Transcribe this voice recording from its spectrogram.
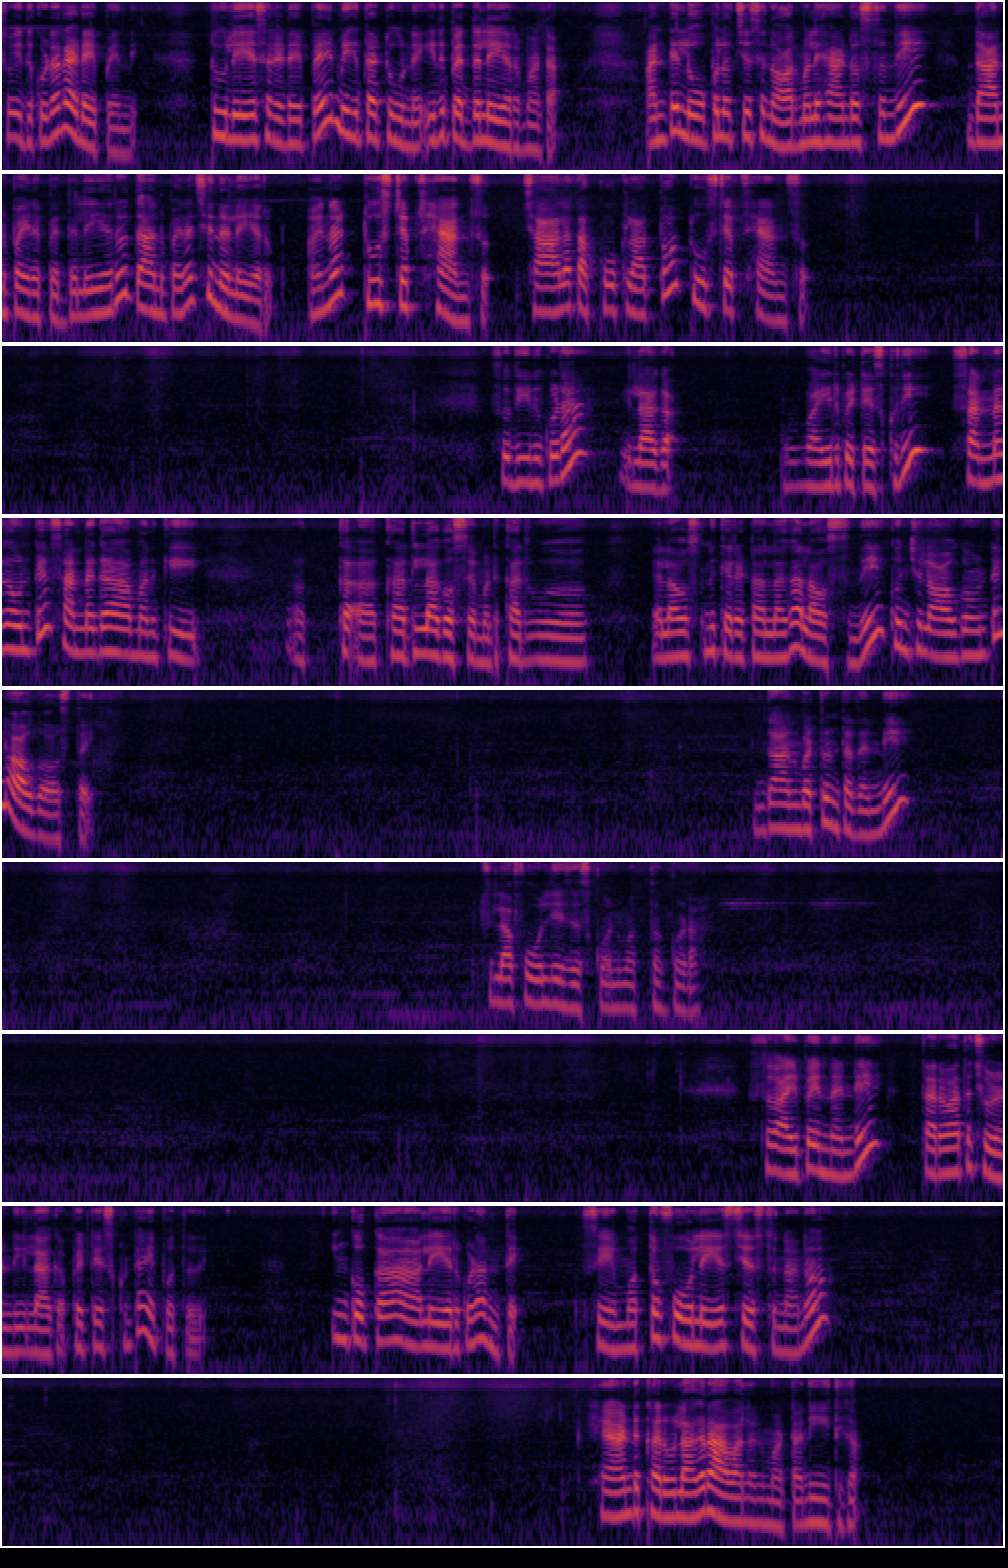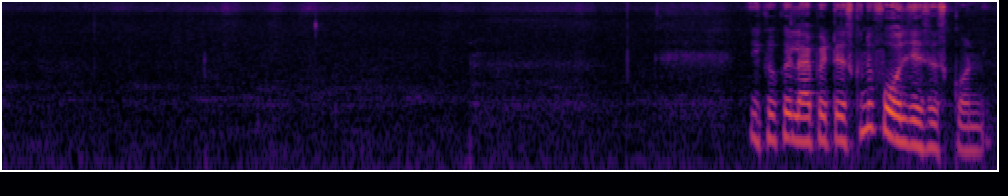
సో ఇది కూడా రెడీ అయిపోయింది. టూ లేయర్స్ రెడీ అయిపోయి మిగతా టూ ఉన్నాయి. ఇది పెద్ద లేయర్ అనమాట అంటే లోపల వచ్చేసి నార్మల్ హ్యాండ్ వస్తుంది. దానిపైన పెద్ద లేయరు దానిపైన చిన్న లేయరు అయినా టూ స్టెప్స్ హ్యాండ్స్ చాలా తక్కువ క్లాత్తో టూ స్టెప్స్ హ్యాండ్స్ సో దీన్ని కూడా ఇలాగా వైర్ పెట్టేసుకుని సన్నగా ఉంటే సన్నగా మనకి కర్వ్ లాగా వస్తాయి అన్నమాట కర్వ్ ఎలా వస్తుంది? కెరటాల్లాగా అలా వస్తుంది. కొంచెం లావుగా ఉంటే లావుగా వస్తాయి. దాన్ని బట్టి ఉంటుందండి. ఇలా ఫోల్డ్ చేసేసుకోండి మొత్తం కూడా. సో అయిపోయిందండి. తర్వాత చూడండి ఇలాగ పెట్టేసుకుంటే అయిపోతుంది. ఇంకొక లేయర్ కూడా అంతే. సేమ్ మొత్తం ఫోర్ లేయర్స్ చేస్తున్నాను. హ్యాండ్ కరువు లాగా రావాలన్నమాట నీట్గా. ఇంకొక ఇలా పెట్టేసుకుని ఫోల్డ్ చేసేసుకోండి.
